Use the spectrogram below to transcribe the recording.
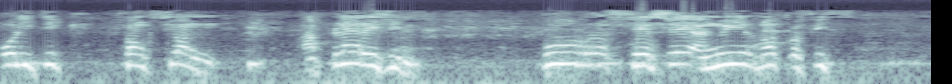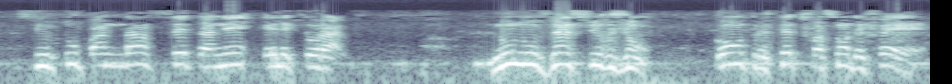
politiques fonctionnent à plein régime pour chercher à nuire notre fils, surtout pendant cette année électorale. Nous nous insurgeons contre cette façon de faire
